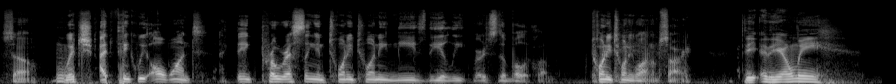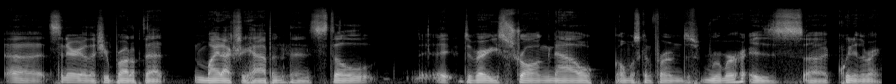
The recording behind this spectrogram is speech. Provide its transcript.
So, Hmm. which I think we all want. I think pro wrestling in 2020 needs the Elite versus the Bullet Club. 2021. I'm sorry. The the only uh, scenario that you brought up that might actually happen, and it's still it's a very strong now, almost confirmed rumor, is uh, Queen of the Ring.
